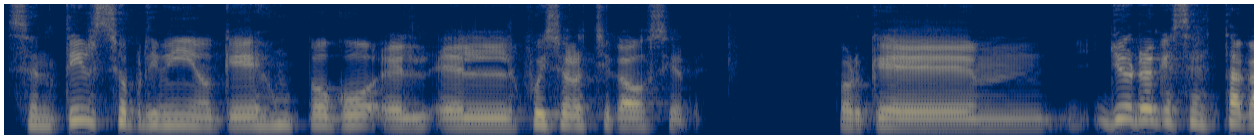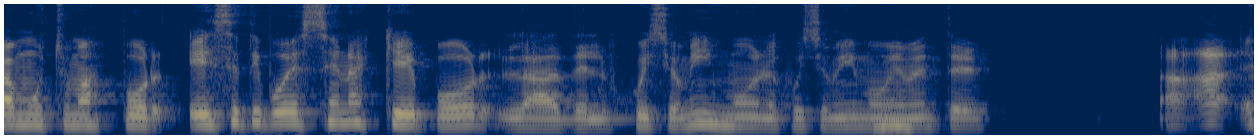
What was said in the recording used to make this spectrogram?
sentirse oprimido, que es un poco el, el juicio de los Chicago 7. Porque mm, yo creo que se destaca mucho más por ese tipo de escenas que por la del juicio mismo. En el juicio mismo, Mm. obviamente. Ah, ah,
